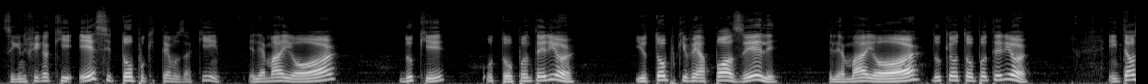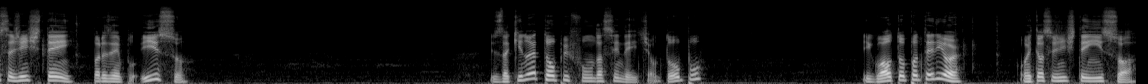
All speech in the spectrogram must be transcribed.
Significa que esse topo que temos aqui, ele é maior do que o topo anterior. E o topo que vem após ele, ele é maior do que o topo anterior. Então, se a gente tem, por exemplo, isso... Isso daqui não é topo e fundo ascendente, é um topo igual ao topo anterior. Ou então se a gente tem isso, ó.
